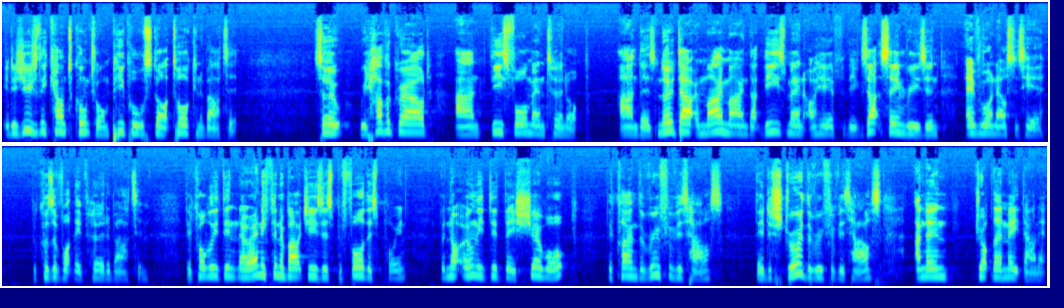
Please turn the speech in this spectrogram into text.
it is usually countercultural and people will start talking about it. So we have a crowd, and these four men turn up. And there's no doubt in my mind that these men are here for the exact same reason everyone else is here because of what they've heard about him. They probably didn't know anything about Jesus before this point, but not only did they show up, they climbed the roof of his house, they destroyed the roof of his house, and then dropped their mate down it.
